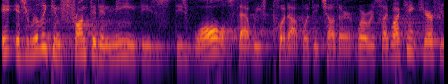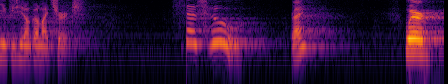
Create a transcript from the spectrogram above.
it's really confronted in me these, these walls that we've put up with each other, where it's like, well, I can't care for you because you don't go to my church. Says who? Right? Where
